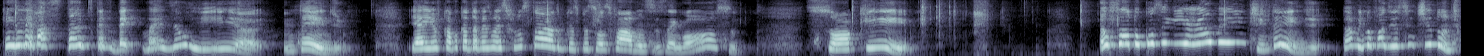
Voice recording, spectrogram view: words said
quer ler bastante, escreve bem. Mas eu lia, entende? E aí eu ficava cada vez mais frustrado, porque as pessoas falavam esses negócios, só que eu só não conseguia realmente, entende? Pra mim não fazia sentido onde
